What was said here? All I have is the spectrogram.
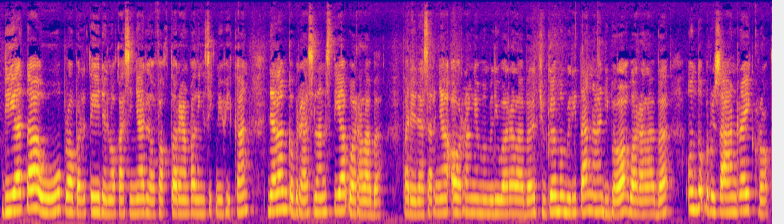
Dia tahu properti dan lokasinya adalah faktor yang paling signifikan dalam keberhasilan setiap waralaba. Pada dasarnya, orang yang membeli waralaba juga membeli tanah di bawah waralaba untuk perusahaan Ray Kroc.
